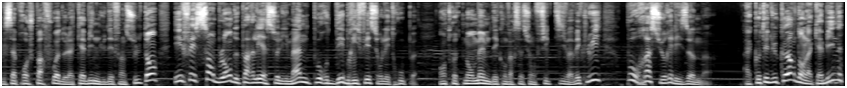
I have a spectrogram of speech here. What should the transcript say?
Il s'approche parfois de la cabine du défunt sultan et fait semblant de parler à Soliman pour débriefer sur les troupes, entretenant même des conversations fictives avec lui pour rassurer les hommes. À côté du corps, dans la cabine,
